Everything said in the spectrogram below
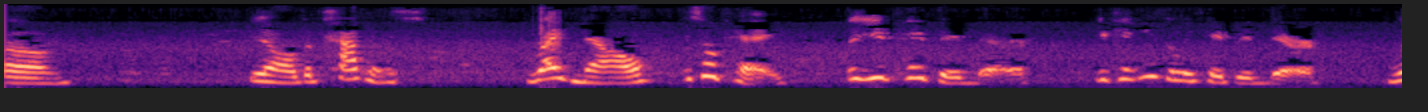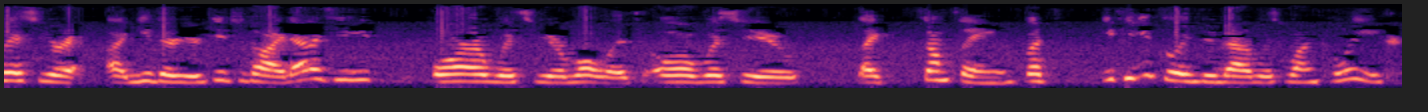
um, you know the patterns right now, it's okay, but you keep it there. You can easily keep it there with your uh, either your digital identity or with your wallet or with your like something, but you can easily do that with one click.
